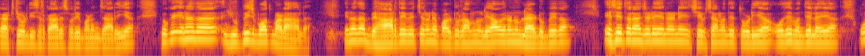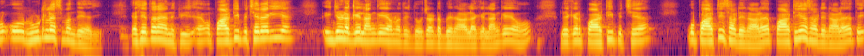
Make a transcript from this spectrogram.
ਗੱਠਜੋੜ ਦੀ ਸਰਕਾਰ ਇਸ ਵਾਰੀ ਬਣਨ ਜਾ ਰਹੀ ਆ ਕਿਉਂਕਿ ਇਹਨਾਂ ਦਾ ਯੂਪੀ 'ਚ ਬਹੁਤ ਮਾੜਾ ਹਾਲ ਹੈ। ਇਹਨਾਂ ਦਾ ਬਿਹਾਰ ਦੇ ਵਿੱਚ ਇਹਨਾਂ ਨੇ ਪਲਟੂ ਰਾਮ ਨੂੰ ਲਿਆ, ਉਹ ਇਹਨਾਂ ਨੂੰ ਲੈ ਡੁੱਬੇਗਾ। ਇਸੇ ਤਰ੍ਹਾਂ ਜਿਹੜੇ ਇਹਨਾਂ ਨੇ ਸ਼ਿਵ ਸੈਨਾ ਦੇ ਤੋੜੀ ਆ, ਉਹਦੇ ਬੰਦੇ ਲਏ ਆ। ਉਹ ਉਹ ਰੂਟਲੈਸ ਬੰਦੇ ਆ ਜੀ। ਇਸੇ ਤਰ੍ਹਾਂ NP ਉਹ ਪਾਰਟੀ ਪਿੱਛੇ ਰਹਿ ਗਈ ਹੈ। ਇੰਜਣ ਅੱਗੇ ਲੰਘ ਗਏ ਆ, ਉਹਨਾਂ ਦੇ ਦੋ ਚਾਰ ਡੱਬੇ ਨਾਲ ਲੈ ਕੇ ਲੰਘ ਗਏ ਆ ਉਹ। ਲੇਕਿਨ ਪਾਰਟੀ ਪਿੱਛੇ ਆ। ਉਹ ਪਾਰਟੀ ਸਾਡੇ ਨਾਲ ਹੈ ਪਾਰਟੀਆਂ ਸਾਡੇ ਨਾਲ ਹੈ ਤੇ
